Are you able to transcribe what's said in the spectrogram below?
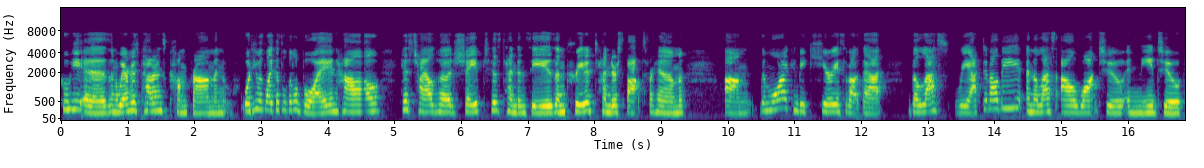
who he is and where his patterns come from and what he was like as a little boy and how his childhood shaped his tendencies and created tender spots for him. Um, the more I can be curious about that, the less reactive I'll be and the less I'll want to and need to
